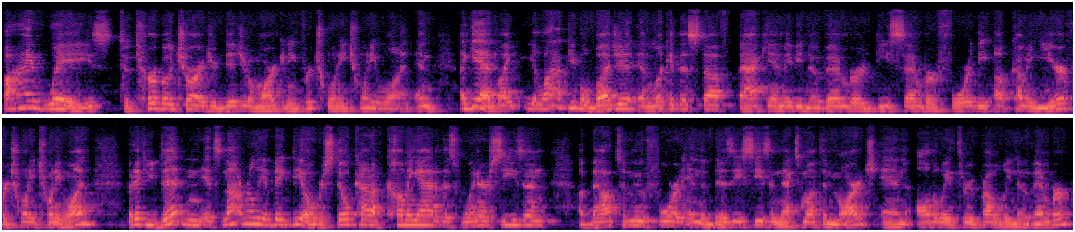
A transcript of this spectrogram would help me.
five ways to turbocharge your digital marketing for 2021. And again, like a lot of people budget and look at this stuff back in maybe November, December for the upcoming year for 2021. But if you didn't, it's not really a big deal. We're still kind of coming out of this winter season, about to move forward in the busy season next month in March and all the way through probably November.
